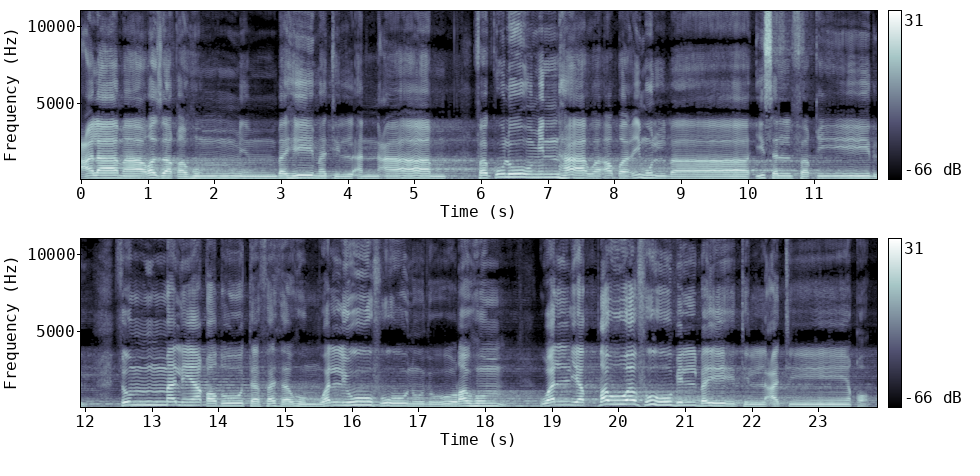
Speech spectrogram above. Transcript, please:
على ما رزقهم من بهيمة الأنعام. فكلوا منها وأطعموا البائس الفقير. ثم ليقضوا تفثهم وليوفوا نذورهم وليطوفوا بالبيت العتيق.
